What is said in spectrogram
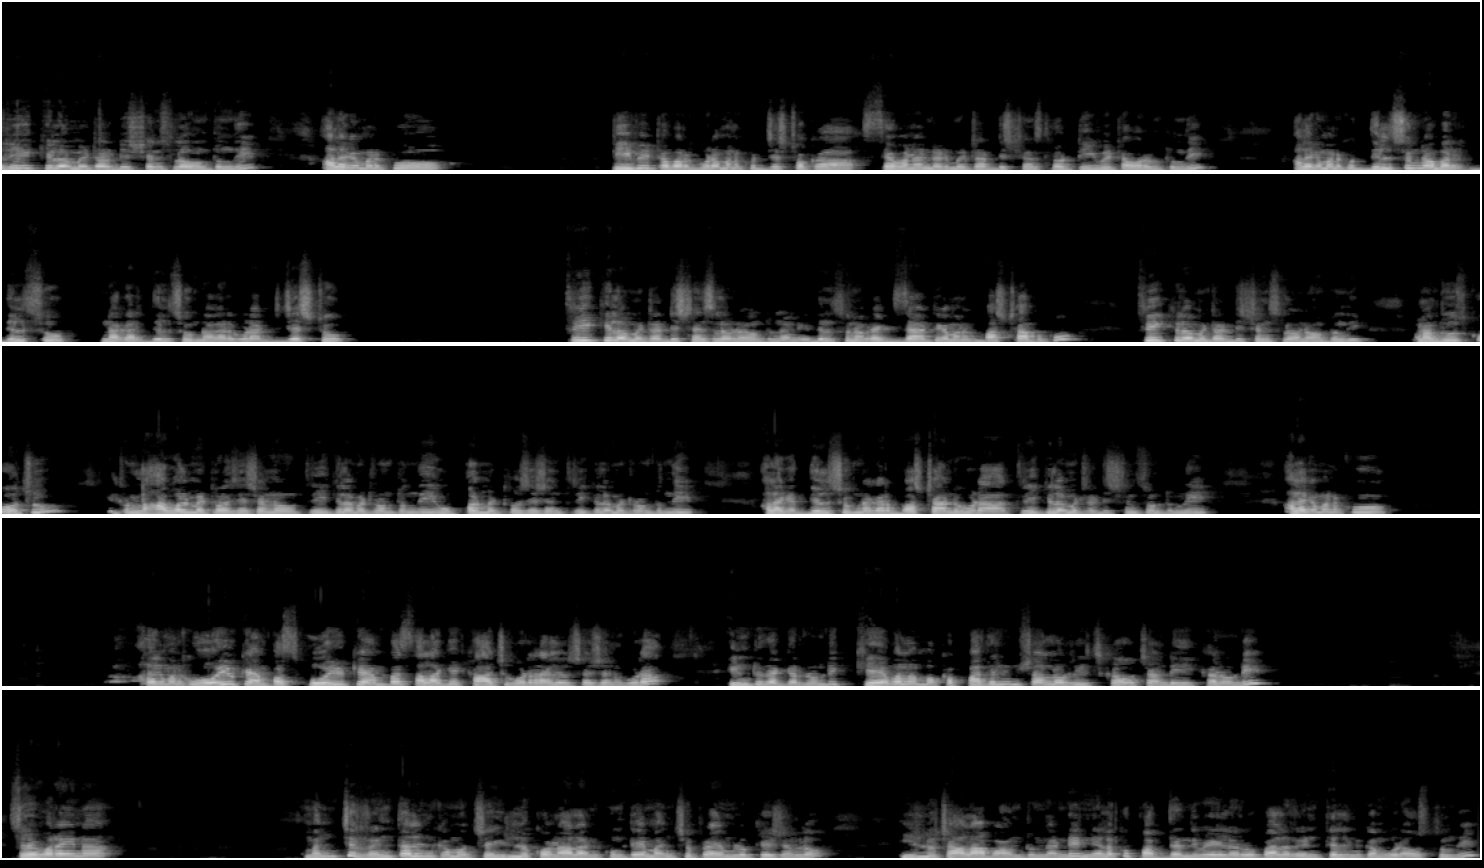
త్రీ కిలోమీటర్ డిస్టెన్స్లో ఉంటుంది. అలాగే మనకు టీవీ టవర్ కూడా మనకు జస్ట్ ఒక సెవెన్ హండ్రెడ్ మీటర్ డిస్టెన్స్లో టీవీ టవర్ ఉంటుంది. అలాగే మనకు దిల్సు నగర్ దిల్సు నగర్ దిల్సు నగర్ కూడా జస్ట్ త్రీ కిలోమీటర్ డిస్టెన్స్లోనే ఉంటుందండి. దిల్సు నగర్ ఎగ్జాక్ట్గా మనకు బస్ స్టాప్కు త్రీ కిలోమీటర్ డిస్టెన్స్లోనే ఉంటుంది. మనం చూసుకోవచ్చు ఇటు Nagole metro station three kilometer ఉంటుంది Uppal metro station three kilometer ఉంటుంది అలాగే దిల్సుఖ్ నగర్ బస్ స్టాండ్ కూడా త్రీ కిలోమీటర్ డిస్టెన్స్ ఉంటుంది. అలాగే మనకు అలాగే మనకు ఓయూ క్యాంపస్ ఓయూ క్యాంపస్ అలాగే కాచిగూడ రైల్వే స్టేషన్ కూడా ఇంటి దగ్గర నుండి కేవలం ఒక పది నిమిషాల్లో రీచ్ కావచ్చండి ఇక్కడ నుండి. సో, ఎవరైనా మంచి రెంటల్ ఇన్‌కమ్ వచ్చే ఇల్లు కొనాలనుకుంటే మంచి ప్రైమ్ లొకేషన్‌లో ఇల్లు చాలా బాగుంటుందండి నెలకు పద్దెనిమిది వేల రూపాయల రెంటల్ ఇన్‌కమ్ కూడా వస్తుంది.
